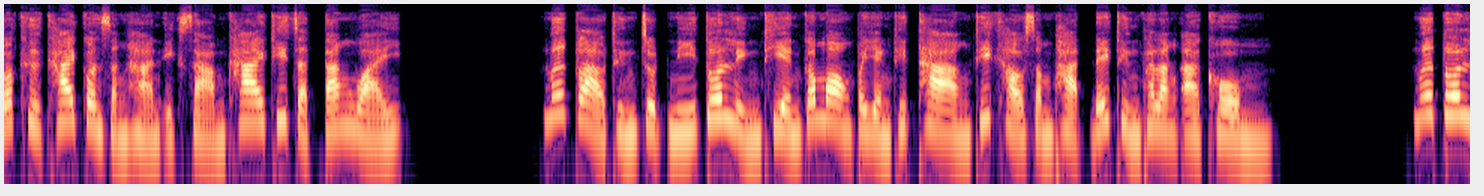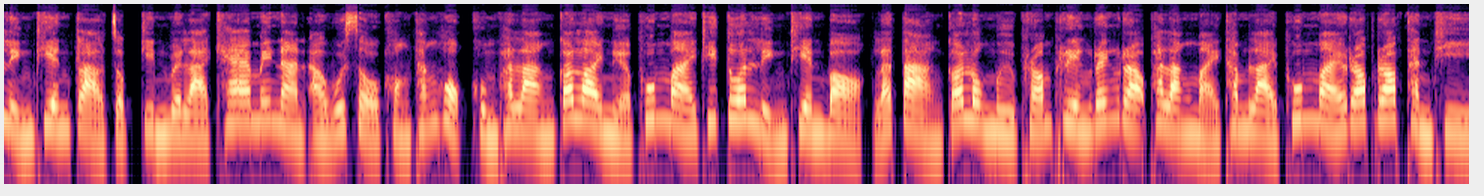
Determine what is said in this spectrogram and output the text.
ก็คือค่ายกลสังหารอีกสามค่ายที่จัดตั้งไว้ เมื่อกล่าวถึงจุดนี้ต้วนหลิงเทียนก็มองไปยังทิศทางที่เขาสัมผัสได้ถึงพลังอาคม เมื่อต้นหลิงเทียนกล่าวจบกินเวลาแค่ไม่นานอาวุโสของทั้งหกขุมพลังก็ลอยเหนือพุ่มไม้ที่ต้นหลิงเทียนบอก และต่างก็ลงมือพร้อมเพรียงเร่งเร้าพลังหมายทำลายพุ่มไม้รอบๆทันที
